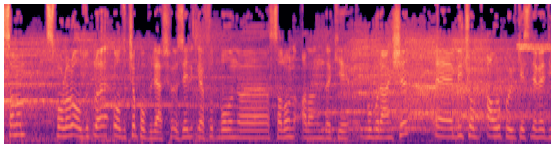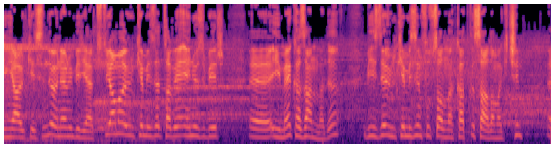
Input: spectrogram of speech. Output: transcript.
salon sporları oldukça, oldukça popüler. Özellikle futbolun e, salon alanındaki bu branşı e, birçok Avrupa ülkesinde ve dünya ülkesinde önemli bir yer tutuyor. Ama ülkemizde tabii henüz bir e, ivme kazanmadı. Biz de ülkemizin futsalına katkı sağlamak için e,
